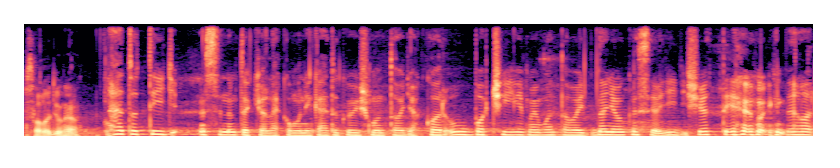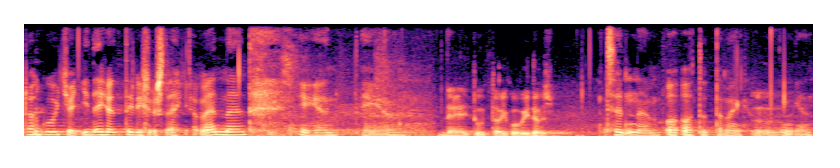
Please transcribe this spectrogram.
szaladjon el? Hát ott így szerintem tök jól lekommunikáltuk, ő is mondta, hogy akkor ú, bocsi, meg mondta, hogy nagyon köszi, hogy így is jöttél, meg ne haragudj, hogy ide jöttél, és most el kell menned. Igen, igen. De tudta, hogy covidos? Nem, ott tudta meg. Uh-huh. Igen.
